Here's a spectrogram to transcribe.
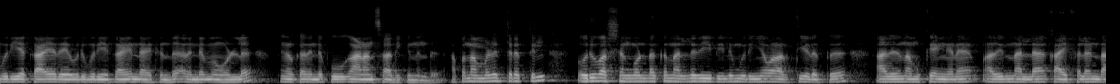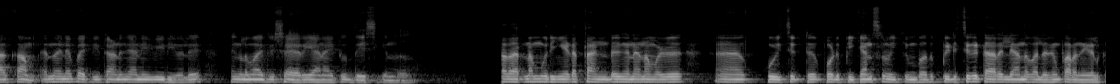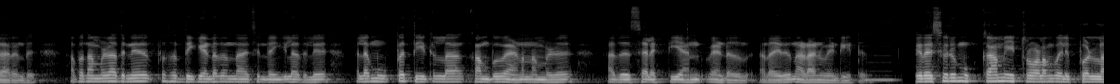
മുരിയക്കായ ഒരു മുരിയക്കായ ഉണ്ടായിട്ടുണ്ട്. അതിന്റെ മുകളിൽ നിങ്ങൾക്ക് അതിന്റെ പൂ കാണാൻ സാധിക്കുന്നുണ്ട്. അപ്പോൾ നമ്മൾ ഇത്തരത്തിൽ ഒരു വർഷം കൊണ്ടൊക്കെ നല്ല രീതിയിൽ മുരിങ്ങ വളർത്തിയെടുത്ത് അതിൽ നമുക്ക് എങ്ങനെ അതിൽ നല്ല കായ്ഫലം ഉണ്ടാക്കാം എന്നതിനെ പറ്റിയിട്ടാണ് ഞാൻ ഈ വീഡിയോയിൽ നിങ്ങളുമായിട്ട് ഷെയർ ചെയ്യാനായിട്ട് ഉദ്ദേശിക്കുന്നത്. സാധാരണ മുരിങ്ങയുടെ തണ്ട് ഇങ്ങനെ നമ്മൾ കുഴിച്ചിട്ട് പൊടിപ്പിക്കാൻ ശ്രമിക്കുമ്പോൾ അത് പിടിച്ച് കിട്ടാറില്ല എന്ന് പലരും പറഞ്ഞു കേൾക്കാറുണ്ട്. അപ്പോൾ നമ്മൾ അതിന് ശ്രദ്ധിക്കേണ്ടത് എന്താണെന്ന് വെച്ചിട്ടുണ്ടെങ്കിൽ അതിൽ നല്ല മൂപ്പെത്തിയിട്ടുള്ള കമ്പ് വേണം നമ്മൾ അത് സെലക്ട് ചെയ്യാൻ വേണ്ടത് അതായത് നടാൻ വേണ്ടിയിട്ട്. ഏകദേശം ഒരു മുക്കാൽ മീറ്ററോളം വലിപ്പമുള്ള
